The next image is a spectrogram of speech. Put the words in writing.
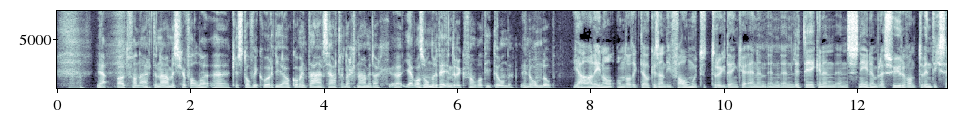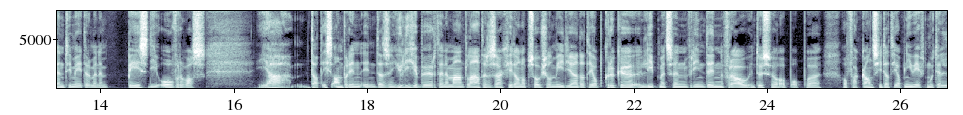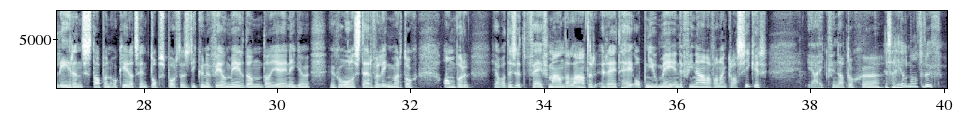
ja, Wout van Aert, de naam is gevallen. Eh, Christophe, ik hoorde jouw commentaar zaterdagnamiddag. Eh jij was onder de indruk van wat hij toonde in de omloop. Ja, alleen al omdat ik telkens aan die val moet terugdenken. En een, een, een litteken, een, een snede, een blessure van 20 centimeter met een pees die over was. Ja, dat is amper in, in, dat is in juli gebeurd. En een maand later zag je dan op social media dat hij op krukken liep met zijn vriendin, vrouw intussen, op, op, eh, op vakantie. Dat hij opnieuw heeft moeten leren stappen. Oké, dat zijn topsporters, die kunnen veel meer dan, dan jij en ik, een, een gewone sterveling. Maar toch amper, ja wat is het, vijf maanden later rijdt hij opnieuw mee in de finale van een klassieker. Ja, ik vind dat toch... eh, Is hij helemaal terug?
